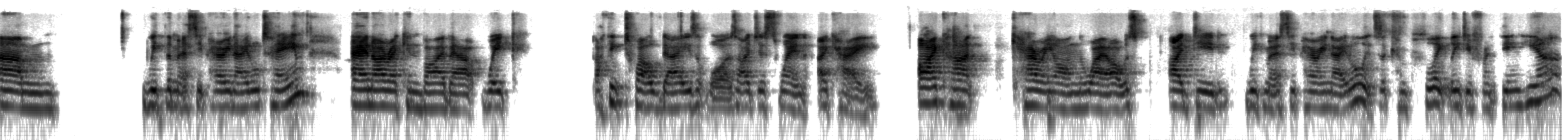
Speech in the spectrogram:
um, with the Mercy Perinatal team. And I reckon by about week I think 12 days it was, I just went, okay, I can't carry on the way I was I did with Mercy Perinatal. It's a completely different thing here.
